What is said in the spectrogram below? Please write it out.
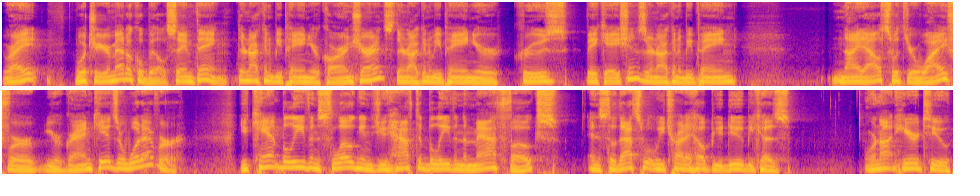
right? Which are your medical bills? Same thing. They're not going to be paying your car insurance. They're not going to be paying your cruise vacations. They're not going to be paying night outs with your wife or your grandkids or whatever. You can't believe in slogans, you have to believe in the math, folks. And so that's what we try to help you do because we're not here to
